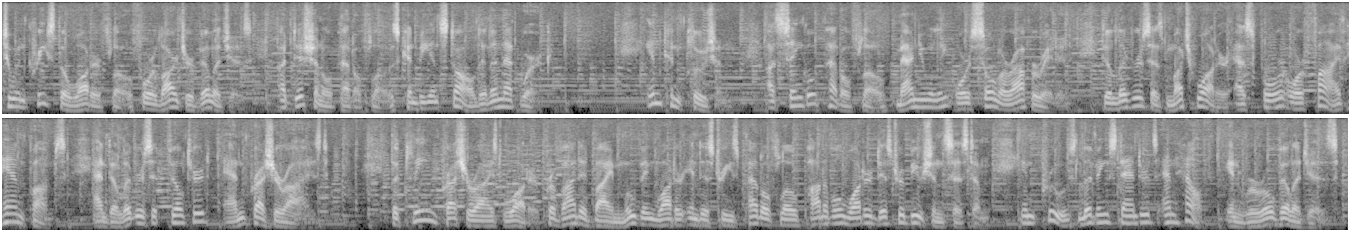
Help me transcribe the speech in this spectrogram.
To increase the water flow for larger villages, additional Pedalflos can be installed in a network. In conclusion, a single Pedalflo, manually or solar operated, delivers as much water as four or five hand pumps and delivers it filtered and pressurized. The clean pressurized water provided by Moving Water Industries Pedalflo Potable Water Distribution System improves living standards and health in rural villages.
